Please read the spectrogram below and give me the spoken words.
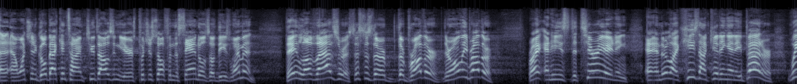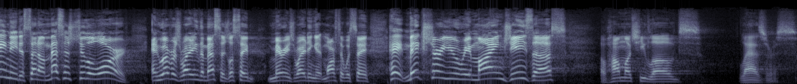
And I want you to go back in time, 2,000 years, put yourself in the sandals of these women. They love Lazarus. This is their, their brother, their only brother, right? And he's deteriorating. And they're like, he's not getting any better. We need to send a message to the Lord. And whoever's writing the message, let's say Mary's writing it, Martha would say, hey, make sure you remind Jesus of how much he loves Lazarus.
